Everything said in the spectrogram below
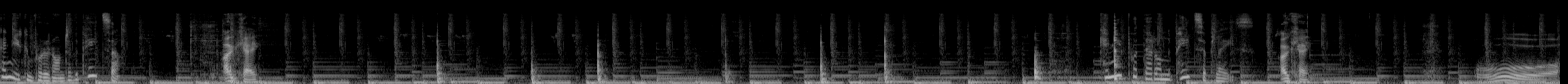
and you can put it onto the pizza. Okay. Can you put that on the pizza, please? Okay. Ooh.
